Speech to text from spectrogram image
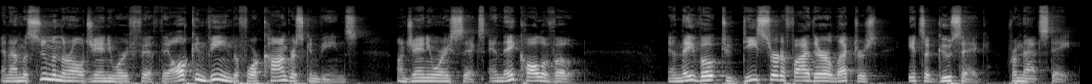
and I'm assuming they're all January 5th. They all convene before Congress convenes on January 6th, and they call a vote. And they vote to decertify their electors. It's a goose egg from that state.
